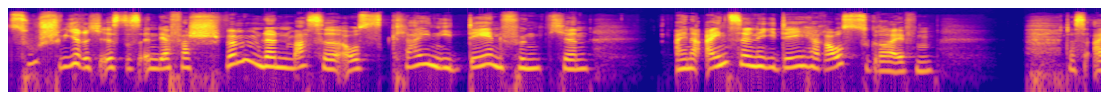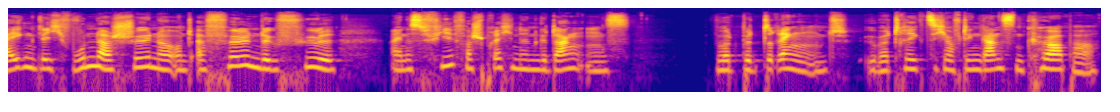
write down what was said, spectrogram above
Zu schwierig ist es in der verschwimmenden Masse aus kleinen Ideenfünkchen eine einzelne Idee herauszugreifen. Das eigentlich wunderschöne und erfüllende Gefühl eines vielversprechenden Gedankens wird bedrängend, überträgt sich auf den ganzen Körper,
